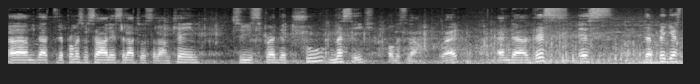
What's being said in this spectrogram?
um, that the promised Messiah wasalam, came to spread the true message of Islam, right? And uh, this is the biggest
